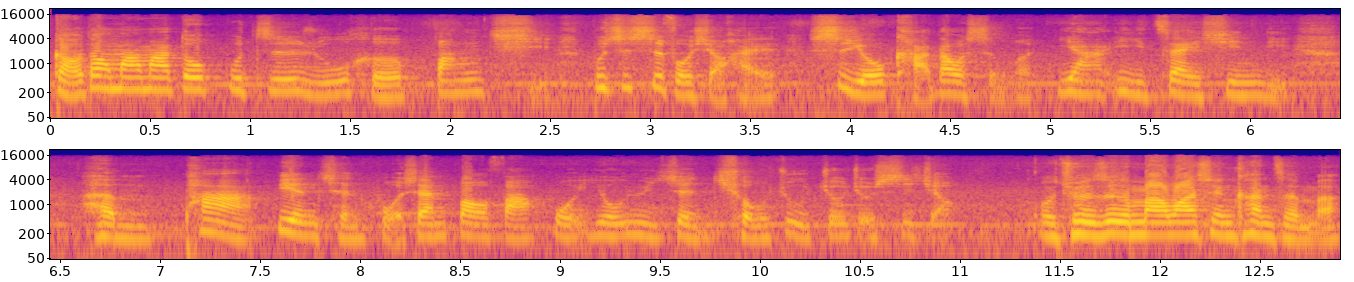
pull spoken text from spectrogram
搞到妈妈都不知如何帮起，不知是否小孩是有卡到什么压抑在心里，很怕变成火山爆发或忧郁症，求助九九视角。我觉得这个妈妈先看怎么，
